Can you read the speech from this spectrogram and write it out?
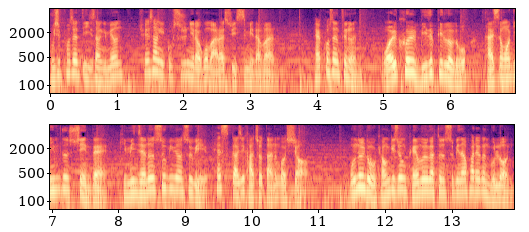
90% 이상이면 최상위급 수준이라고 말할 수 있습니다만 100%는 월클 미드필러도 달성하기 힘든 수치인데 김민재는 수비면 수비, 패스까지 갖췄다는 것이죠. 오늘도 경기 중 괴물 같은 수비나 활약은 물론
